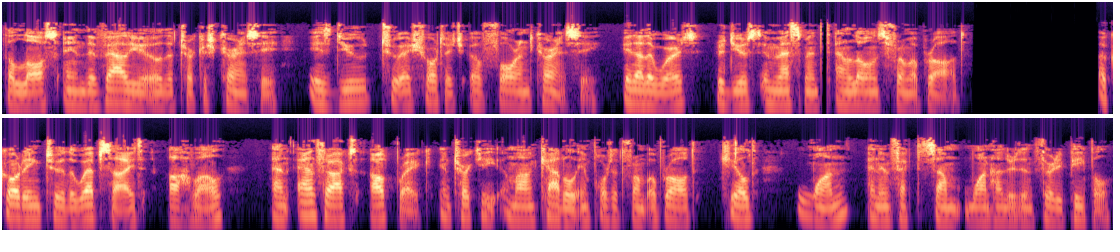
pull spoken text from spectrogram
the loss in the value of the Turkish currency is due to a shortage of foreign currency. In other words, reduced investment and loans from abroad. According to the website Ahval, an anthrax outbreak in Turkey among cattle imported from abroad killed one and infected some 130 people.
